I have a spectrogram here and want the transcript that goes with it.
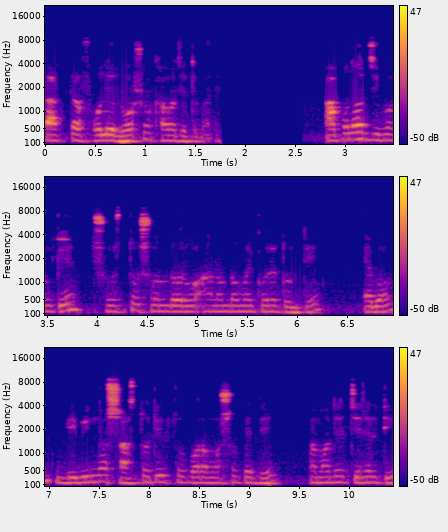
টাটকা ফলের রসও খাওয়া যেতে পারে। আপনার জীবনকে সুস্থ, সুন্দর ও আনন্দময় করে তুলতে এবং বিভিন্ন স্বাস্থ্য টিপস ও পরামর্শ পেতে আমাদের চ্যানেলটি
